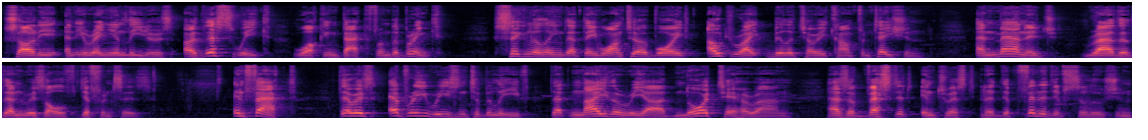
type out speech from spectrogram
Saudi and Iranian leaders are this week walking back from the brink, signaling that they want to avoid outright military confrontation and manage rather than resolve differences. In fact, there is every reason to believe that neither Riyadh nor Tehran has a vested interest in a definitive solution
